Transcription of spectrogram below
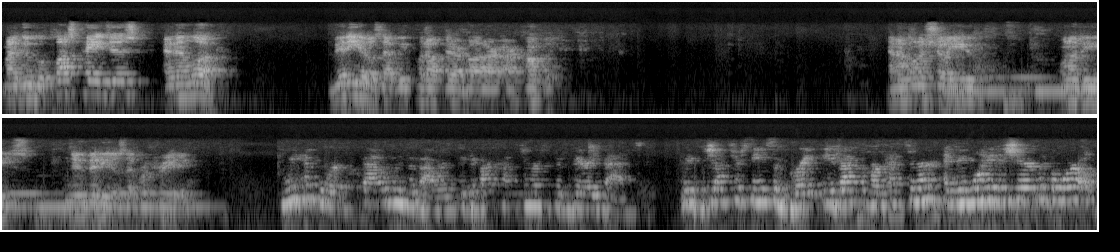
my Google Plus pages, and then look, videos that we put up there about our, our company. And I want to show you one of these new videos that we're creating. We have worked thousands of hours to give our customers the very best. We've just received some great feedback from our customer, and we wanted to share it with the world.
